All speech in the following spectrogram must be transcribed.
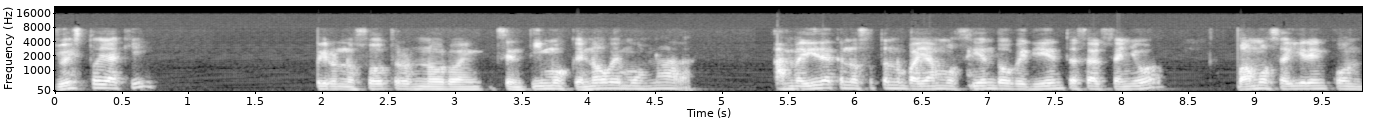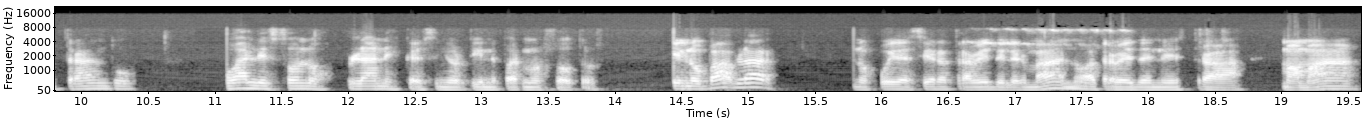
yo estoy aquí pero nosotros no lo sentimos que no vemos nada. A medida que nosotros nos vayamos siendo obedientes al Señor, vamos a ir encontrando cuáles son los planes que el Señor tiene para nosotros. Que nos va a hablar, nos puede hacer a través del hermano, a través de nuestra mamá,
